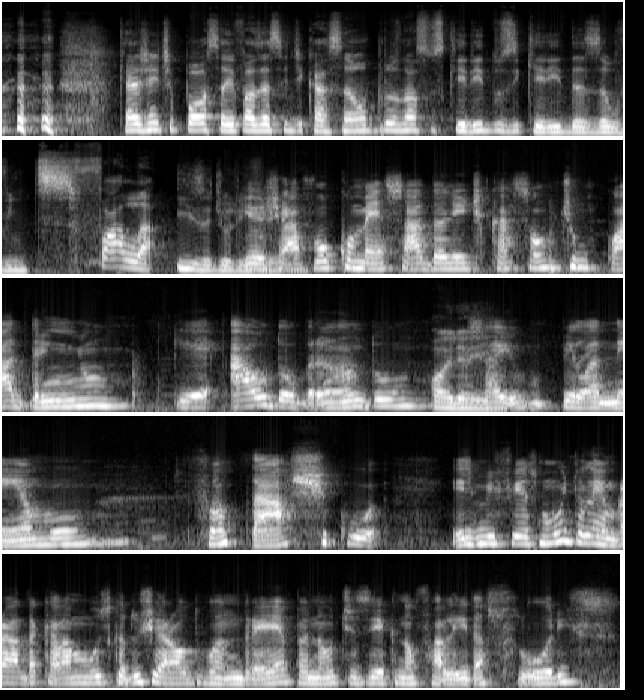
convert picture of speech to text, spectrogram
que a gente possa aí fazer essa indicação para os nossos queridos e queridas ouvintes. Fala, Isa de Oliveira. Eu já vou começar dando indicação de um quadrinho que é Aldobrando. Olha aí. Saiu pela Nemo. Fantástico. Ele me fez muito lembrar daquela música do Geraldo André, para não dizer que não falei das flores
